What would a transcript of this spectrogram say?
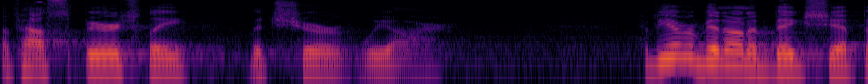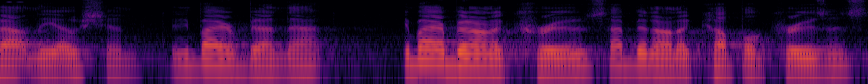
of how spiritually mature we are. Have you ever been on a big ship out in the ocean? Anybody ever been that? Anybody ever been on a cruise? I've been on a couple cruises.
